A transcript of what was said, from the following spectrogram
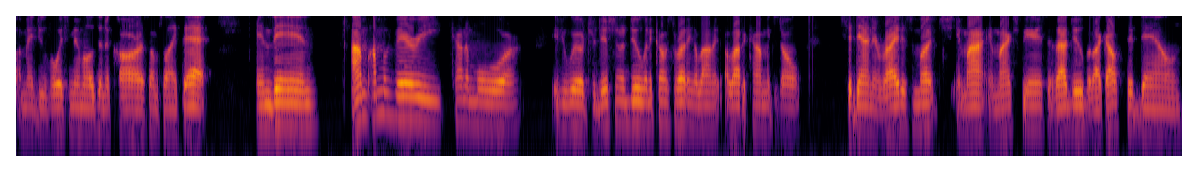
I may do voice memos in the car or something like that. And then I'm I'm a very kind of more, if you will, traditional dude when it comes to writing. A lot of a lot of comics don't sit down and write as much in my in my experience as I do. But like I'll sit down,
